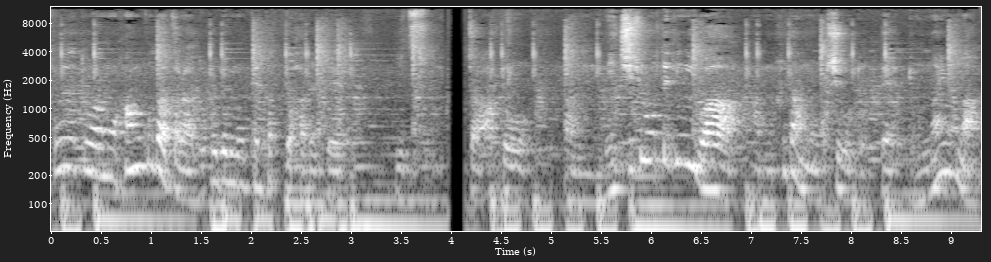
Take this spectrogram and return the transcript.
これだとあのハンコだからどこでもペタッと貼れていいですよ。じゃああとあの日常的にはあの普段のお仕事ってどんなような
